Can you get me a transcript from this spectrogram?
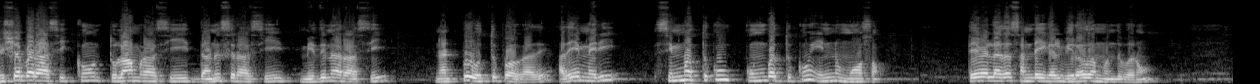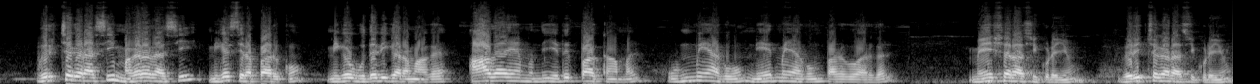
ரிஷபராசிக்கும் துலாம் ராசி தனுசு ராசி மிதுன ராசி நட்பு ஒத்து போகாது அதேமாரி சிம்மத்துக்கும் கும்பத்துக்கும் இன்னும் மோசம். தேவையில்லாத சண்டைகள் விரோதம் வந்து வரும். விருச்சக ராசி மகர ராசி மிக சிறப்பாக இருக்கும். மிக உதவிகரமாக ஆதாயம் வந்து எதிர்பார்க்காமல் உண்மையாகவும் நேர்மையாகவும் பழகுவார்கள். மேஷ ராசி கூடயும் விருச்சக ராசி கூடயும்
